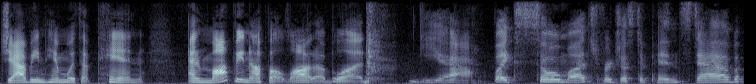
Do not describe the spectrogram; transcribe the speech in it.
jabbing him with a pin and mopping up a lot of blood. Yeah, like so much for just a pin stab.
